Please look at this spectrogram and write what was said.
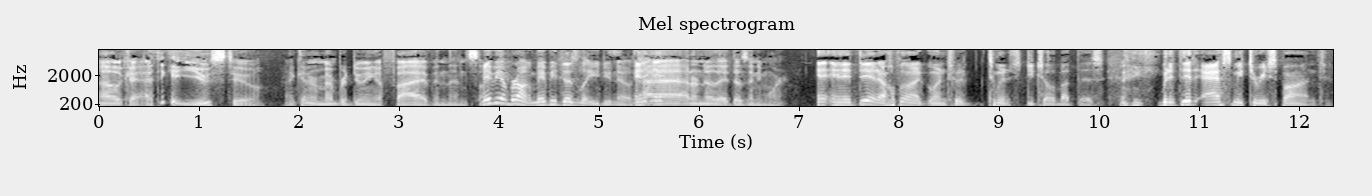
Oh, okay. I think it used to. I can remember doing a five and then something. Maybe I'm wrong. Maybe it does let you do notes. And- Uh, I don't know that it does anymore. And, and it did. I hope I'm not going into too much detail about this, but it did ask me to respond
